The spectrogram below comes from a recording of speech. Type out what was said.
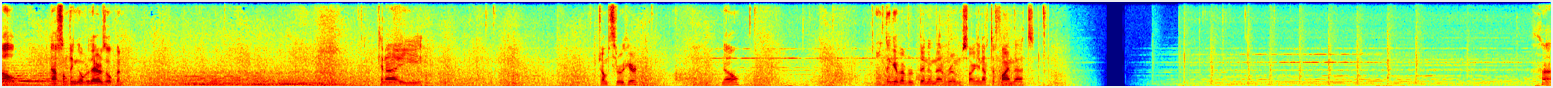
Oh, now something over there is open. Can I jump through here? No? I don't think I've ever been in that room, so I'm gonna have to find that. Huh.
